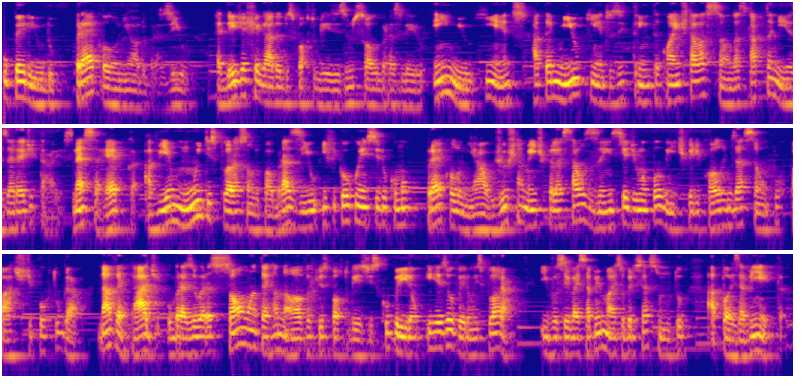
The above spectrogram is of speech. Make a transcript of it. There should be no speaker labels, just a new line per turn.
O período pré-colonial do Brasil é desde a chegada dos portugueses no solo brasileiro em 1500 até 1530 com a instalação das capitanias hereditárias. Nessa época havia muita exploração do pau-brasil e ficou conhecido como pré-colonial justamente pela essa ausência de uma política de colonização por parte de Portugal. Na verdade, o Brasil era só uma terra nova que os portugueses descobriram e resolveram explorar. E você vai saber mais sobre esse assunto após a vinheta.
